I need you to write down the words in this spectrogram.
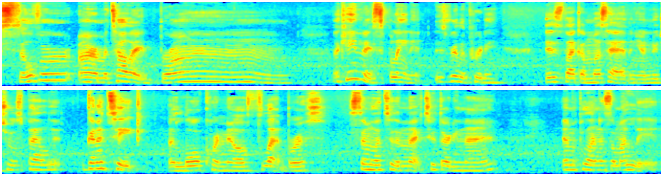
silver or metallic brown. I can't even explain it. It's really pretty. It's like a must-have in your neutrals palette. I'm gonna take a L'Oreal Cornell flat brush, similar to the MAC 239, and I'm applying this on my lid.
